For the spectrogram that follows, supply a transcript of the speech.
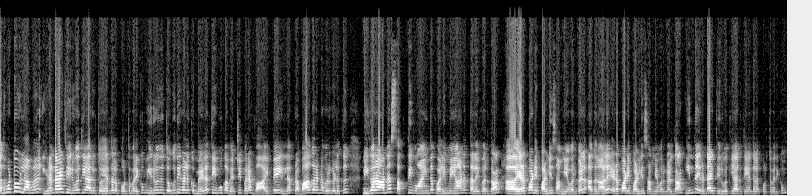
அது மட்டும் இல்லாம இரண்டாயிரத்தி இருபத்தி ஆறு தேர்தலை பொறுத்த வரைக்கும் இருபது தொகுதிகளுக்கு மேல திமுக வெற்றி பெற வாய்ப்பே இல்ல. பிரபாகரன் அவர்களுக்கு நிகரான சக்தி வாய்ந்த வலிமையான தலைவர் தான் எடப்பாடி பழனிசாமி அவர்கள். அதனால எடப்பாடி பழனிசாமி அவர்கள் தான் இந்த இரண்டாயிரத்தி இருபத்தி ஆறு தேர்தலை பொறுத்த வரைக்கும்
